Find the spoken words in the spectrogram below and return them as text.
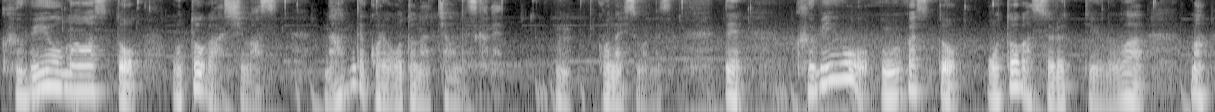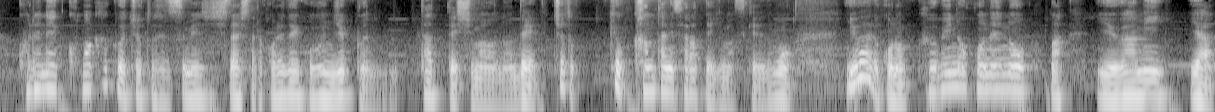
首を回すと音がします。なんでこれ音鳴っちゃうんですかね。うんこんな質問です。で首を動かすと音がするっていうのはまあこれね細かくちょっと説明しだしたらこれで5分10分経ってしまうのでちょっと今日簡単にさらっていきますけれどもいわゆるこの首の骨の、まあ、歪みや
